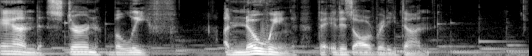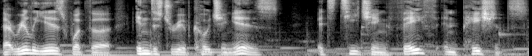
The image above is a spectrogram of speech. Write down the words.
and stern belief, a knowing that it is already done. That really is what the industry of coaching is. It's teaching faith and patience,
